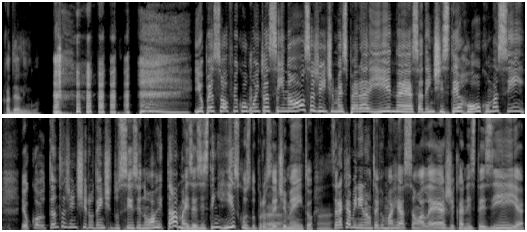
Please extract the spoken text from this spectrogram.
Cadê a língua? E o pessoal ficou muito assim, nossa, gente, mas peraí, né? Essa dentista errou, como assim? Eu, tanta gente tira o dente do siso e não morre. Tá, mas existem riscos do procedimento. É. Será que a menina não teve uma reação alérgica, anestesia?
